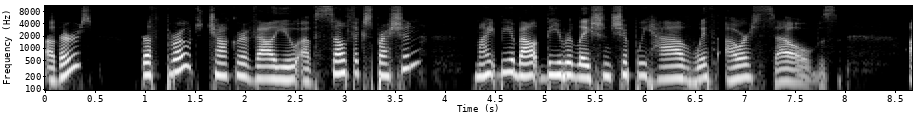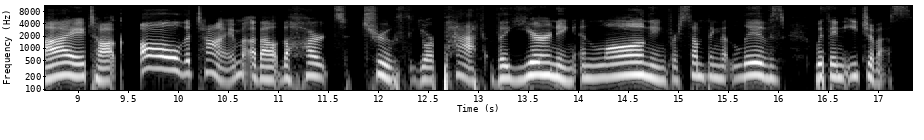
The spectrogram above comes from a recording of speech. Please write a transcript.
others, the throat chakra value of self expression might be about the mm-hmm. relationship we have with ourselves. I talk all the time about the heart's truth, your path, the yearning and longing for something that lives within each of us.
